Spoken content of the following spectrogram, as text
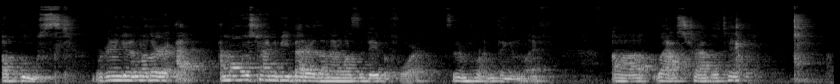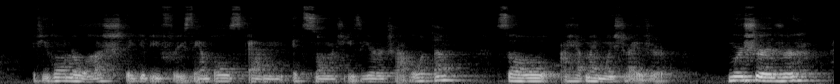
a boost. We're gonna get another, I'm always trying to be better than I was the day before. It's an important thing in life. Uh, last travel tip, if you go into Lush, they give you free samples and it's so much easier to travel with them. So I have my moisturizer, moisturizer,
